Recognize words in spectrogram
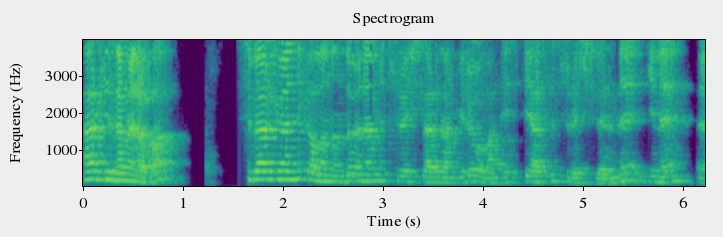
Herkese merhaba. Siber güvenlik alanında önemli süreçlerden biri olan SDLC süreçlerini yine e,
